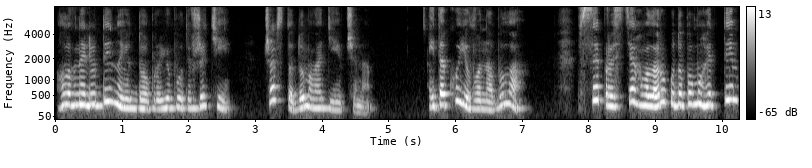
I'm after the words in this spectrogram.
головне людиною доброю бути в житті, часто думала дівчина. І такою вона була. Все простягувала руку допомоги тим,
